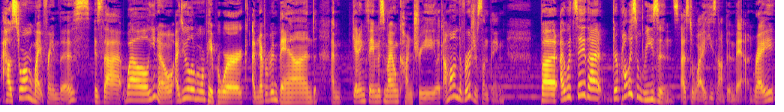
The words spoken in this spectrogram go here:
how Storm might frame this is that, well, you know, I do a little more paperwork. I've never been banned. I'm getting famous in my own country. Like, I'm on the verge of something. But I would say that there are probably some reasons as to why he's not been banned, right?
